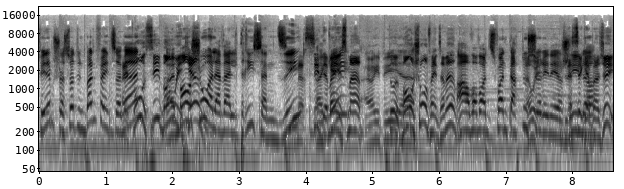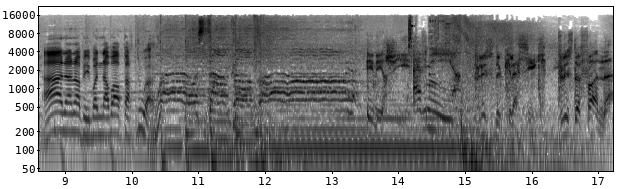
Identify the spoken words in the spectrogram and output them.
Philippe, je te souhaite une bonne fin de semaine. Ben, toi aussi, bon Un bon show à la Valtrie samedi. Merci, OK? t'es bien smart. Ah oui, puis, Toi, euh, bon show en fin de semaine. Ah, on va avoir du fun partout Ah oui. sur Énergie. Là. à Pagé. Ah non, non, puis il va y en avoir partout. hein. Énergie. Avenir. Plus de classiques, plus de fun.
